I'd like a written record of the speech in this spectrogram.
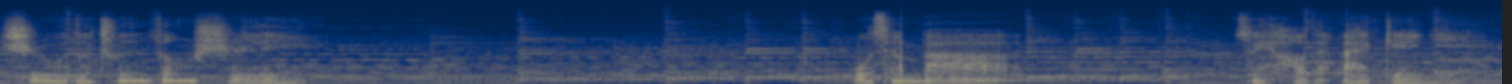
是我的春风十里。我想把最好的爱给你。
